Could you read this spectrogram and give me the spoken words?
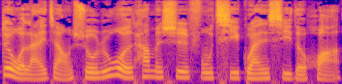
对我来讲说，如果他们是夫妻关系的话，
